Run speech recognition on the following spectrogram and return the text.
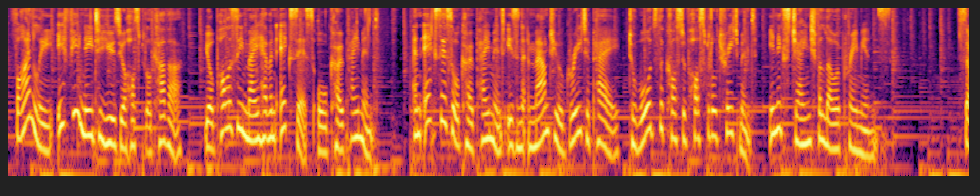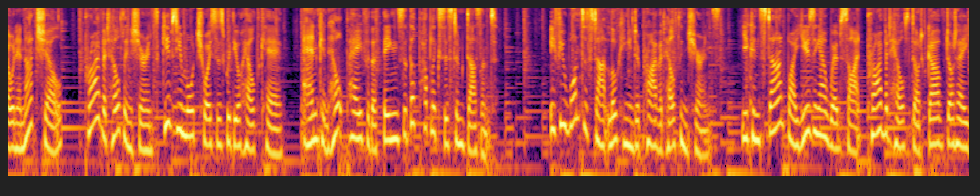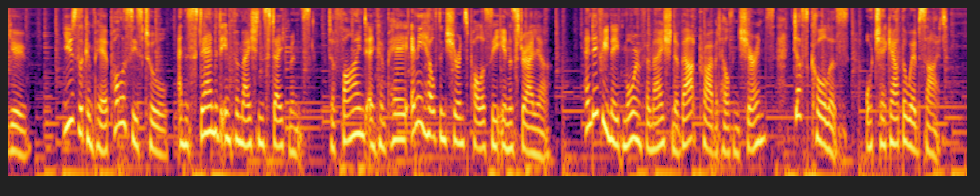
Finally, if you need to use your hospital cover, your policy may have an excess or co-payment. An excess or co-payment is an amount you agree to pay towards the cost of hospital treatment in exchange for lower premiums. So in a nutshell, private health insurance gives you more choices with your healthcare and can help pay for the things that the public system doesn't. If you want to start looking into private health insurance, you can start by using our website privatehealth.gov.au. Use the Compare Policies tool and the standard information statements to find and compare any health insurance policy in Australia. And if you need more information about private health insurance, just call us or check out the website.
